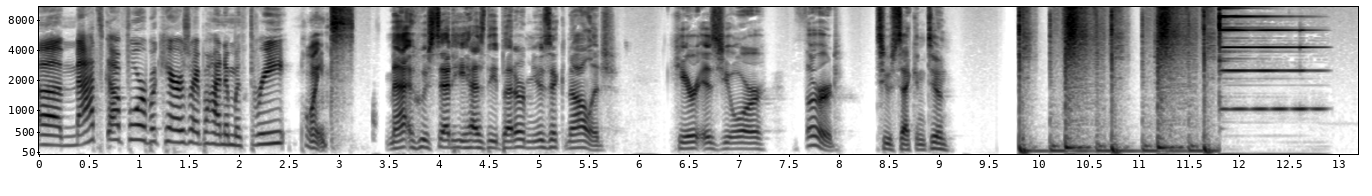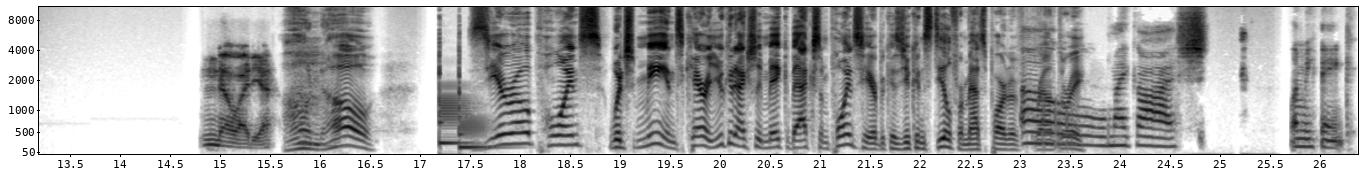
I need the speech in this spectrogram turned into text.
uh, Matt's got four, but Kara's right behind him with three points. Matt, who said he has the better music knowledge, here is your third two second tune. No idea. Oh, no. Zero points, which means, Kara, you can actually make back some points here because you can steal from Matt's part of round three. Oh my gosh. Let me think.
